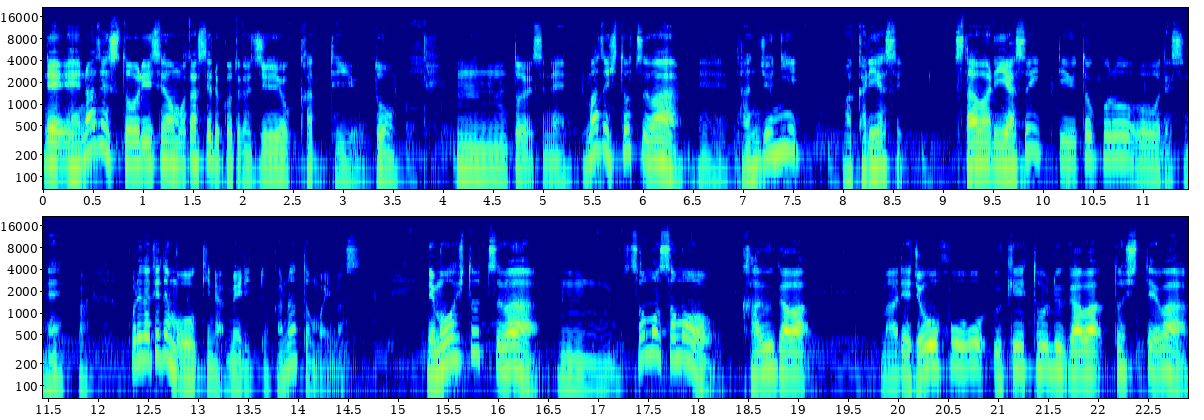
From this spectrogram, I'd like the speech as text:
で、なぜストーリー性を持たせることが重要かっていうと、うんとですね、まず一つは、え単純に分かりやすい伝わりやすいっていうところをですね、ま、これだけでも大きなメリットかなと思います。でもう一つはうんそもそも買う側、まあ、あるいは情報を受け取る側としては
